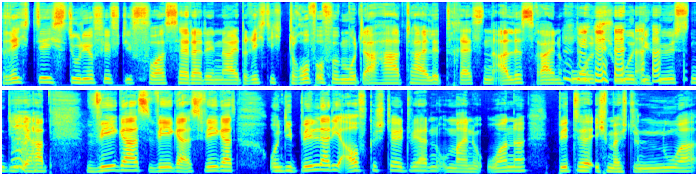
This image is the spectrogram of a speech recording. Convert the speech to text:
richtig Studio 54, Saturday Night, richtig drauf auf Mutterhaarteile, Tressen, alles rein, hohe Schuhe, die höchsten, die ihr habt. Vegas, Vegas, Vegas. Und die Bilder, die aufgestellt werden um meine Urne, bitte, ich möchte nur,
